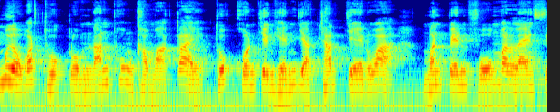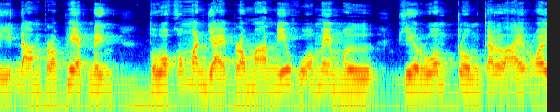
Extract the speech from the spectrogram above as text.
เมื่อวัตถุกลุ่มนั้นพุ่งเข้ามาใกล้ ทุกคนจึงเห็นอย่างชัดเจนว่า มันเป็นฝูงแมลงสีดำประเภทหนึ่ง ตัวของมันใหญ่ประมาณนิ้วหัวแม่มือ ที่รวมกลุ่มกันหลายร้อย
